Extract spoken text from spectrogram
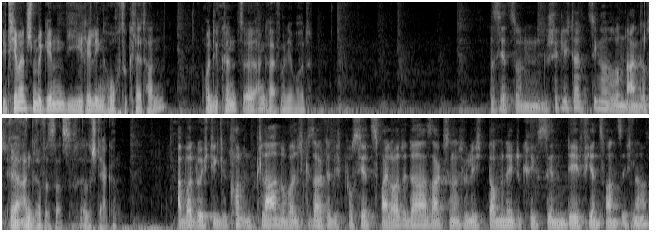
Die Tiermenschen beginnen, die Reling hochzuklettern. Und ihr könnt äh, angreifen, wenn ihr wollt. Das ist jetzt so ein Geschicklichkeitsding oder so ein Angriff? Äh, Angriff ist das, also Stärke. Aber durch den gekonnten Plan und weil ich gesagt habe, ich postiere zwei Leute da, sagst du natürlich, Dominate, du kriegst den D24, ne?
